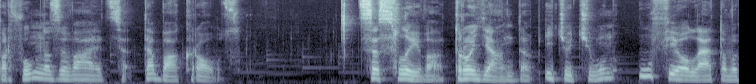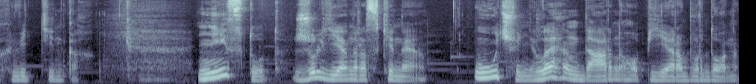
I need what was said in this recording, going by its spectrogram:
Парфум називається Tabac Rose. Це слива, троянда і тютюн у фіолетових відтінках. Ніс тут Жульєн Раскіне, учень легендарного П'єра Бурдона.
